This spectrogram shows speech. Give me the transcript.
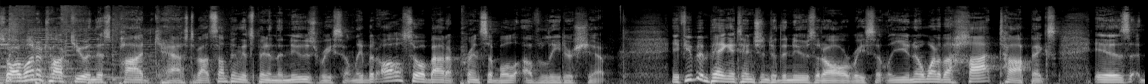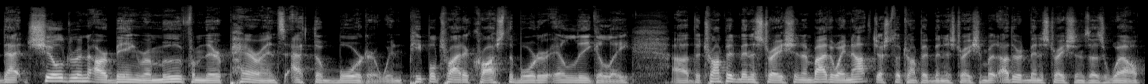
So, I want to talk to you in this podcast about something that's been in the news recently, but also about a principle of leadership. If you've been paying attention to the news at all recently, you know one of the hot topics is that children are being removed from their parents at the border. When people try to cross the border illegally, uh, the Trump administration, and by the way, not just the Trump administration, but other administrations as well,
